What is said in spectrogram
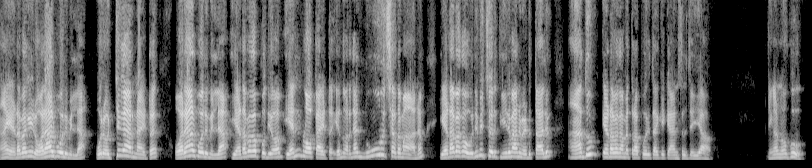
ആ ഇടവകയിൽ ഒരാൾ പോലുമില്ല ഒരു ഒറ്റുകാരനായിട്ട് ഒരാൾ പോലുമില്ല. ഇടവക പൊതുയോഗം എൻ ബ്ലോക്ക് ആയിട്ട് എന്ന് പറഞ്ഞാൽ നൂറ് ശതമാനം ഇടവക ഒരുമിച്ച് ഒരു തീരുമാനം എടുത്താലും അതും ഇടവക മെത്രാപൂരിത്താക്കി ക്യാൻസൽ ചെയ്യാം. നിങ്ങൾ നോക്കൂ.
